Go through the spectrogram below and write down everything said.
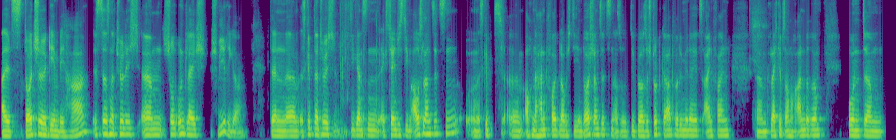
Als deutsche GmbH ist das natürlich ähm, schon ungleich schwieriger. Denn ähm, es gibt natürlich die ganzen Exchanges, die im Ausland sitzen. Und es gibt ähm, auch eine Handvoll, glaube ich, die in Deutschland sitzen. Also die Börse Stuttgart würde mir da jetzt einfallen. Ähm, vielleicht gibt es auch noch andere. Und ähm,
